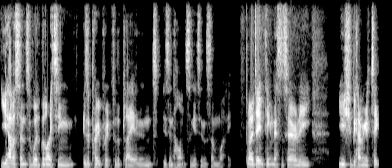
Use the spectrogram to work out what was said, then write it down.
You have a sense of whether the lighting is appropriate for the play and is enhancing it in some way. But I don't think necessarily you should be having a tick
